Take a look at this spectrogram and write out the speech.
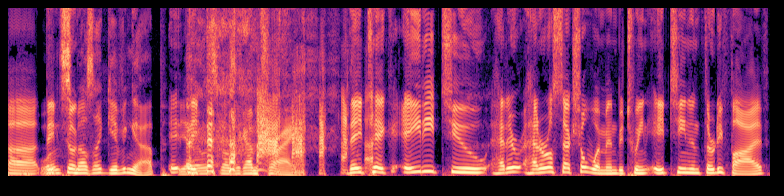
uh, they One took smells like giving up. Yeah, it- the other one smells like I'm trying. they take 82 heter- heterosexual women between 18 and 35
